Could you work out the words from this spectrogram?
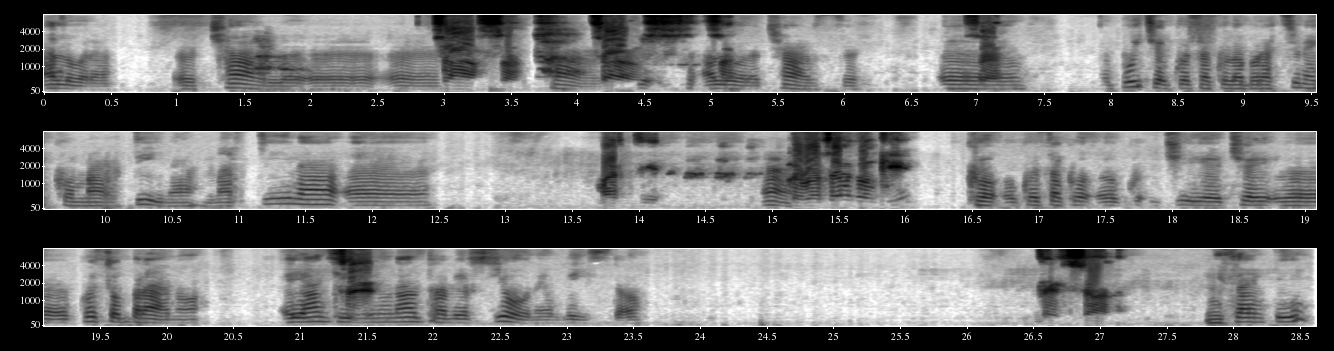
allora, eh, Charles, eh, eh, Charles, Charles, Charles, allora Charles, eh, sì. poi c'è questa collaborazione con Martina, Martina, Martina, collaborazione con chi? Co- questa co- c'è questo brano e anche sì. in un'altra versione ho visto. Versione. Mi senti?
